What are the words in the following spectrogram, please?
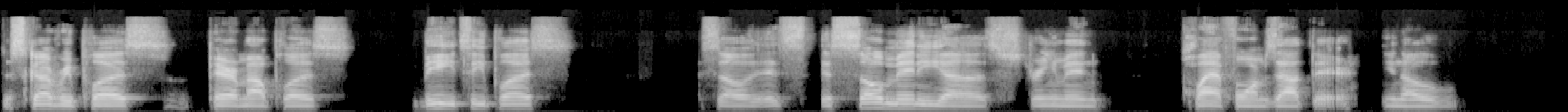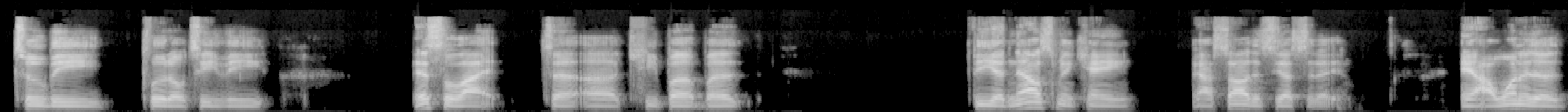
Discovery Plus, Paramount Plus, BET Plus. So it's it's so many uh streaming platforms out there, you know, Tubi, Pluto TV. It's a lot to uh keep up, but the announcement came, I saw this yesterday. And I wanted to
